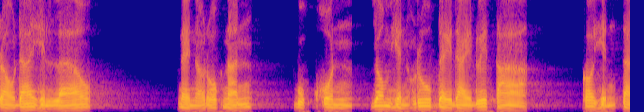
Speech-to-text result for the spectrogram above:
เราได้เห็นแล้ว ในนรกนั้น บุคคลย่อมเห็นรูปใด ๆ ด้วยตา ก็เห็นแต่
